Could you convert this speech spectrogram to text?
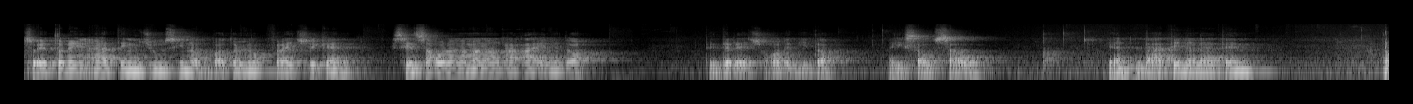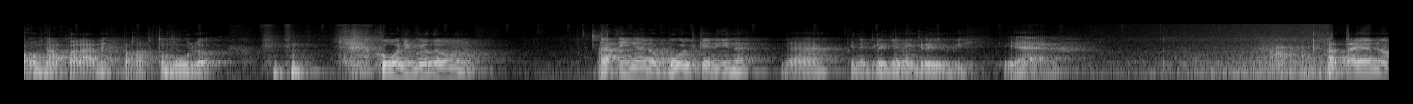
So, ito na yung ating juicy na buttermilk fried chicken. Since ako lang naman ang kakain nito, didiretso ko na dito. Na isaw-saw. Yan, dati na natin. Ako, naparami. Baka tumulo. Kukunin ko tong aking ano, bowl kanina na pinaglagyan ng gravy. Yan. At ayan, no,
